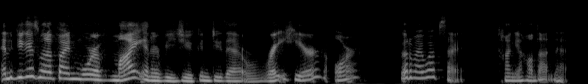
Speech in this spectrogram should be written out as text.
And if you guys want to find more of my interviews, you can do that right here or go to my website, tanyahall.net.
